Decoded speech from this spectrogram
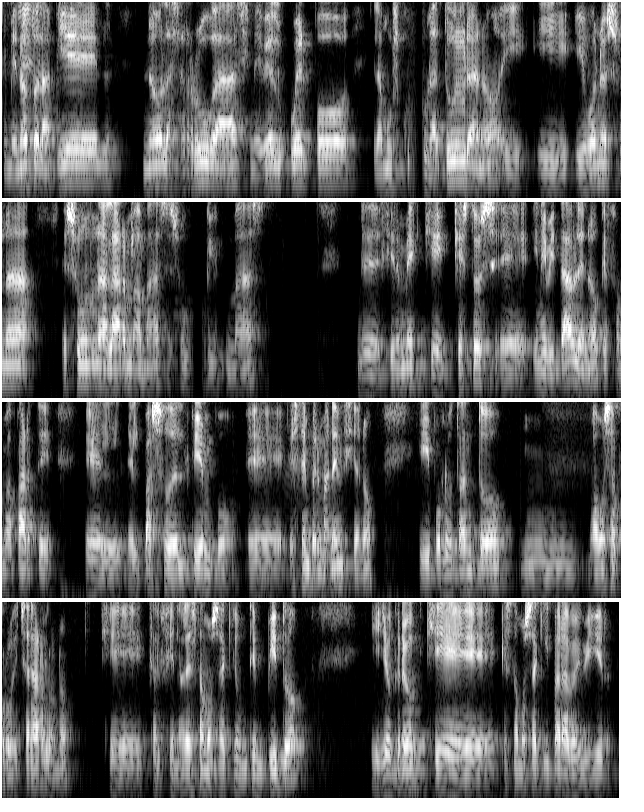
Y me noto la piel, ¿no? Las arrugas, y me veo el cuerpo, la musculatura, ¿no? Y, bueno, es una, es una alarma más, es un clic más de decirme que, esto es eh, inevitable, ¿no? Que forma parte el, paso del tiempo, eh, esta impermanencia, ¿no? Y por lo tanto, mm, vamos a aprovecharlo, ¿no? Que, al final estamos aquí un tiempito y yo creo que, estamos aquí para vivir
